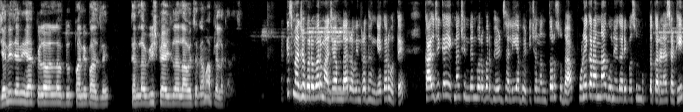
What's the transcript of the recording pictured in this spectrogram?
ज्याने ज्याने ह्या पिलावाला दूध पाणी पाजले त्यांना विष प्यायला लावायचं काम आपल्याला करायचं. नक्कीच माझ्या बरोबर माझे आमदार रवींद्र धंगेकर होते. काल जी काही एकनाथ शिंदेबरोबर भेट झाली या भेटीच्या नंतर सुद्धा पुणेकरांना गुन्हेगारीपासून मुक्त करण्यासाठी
